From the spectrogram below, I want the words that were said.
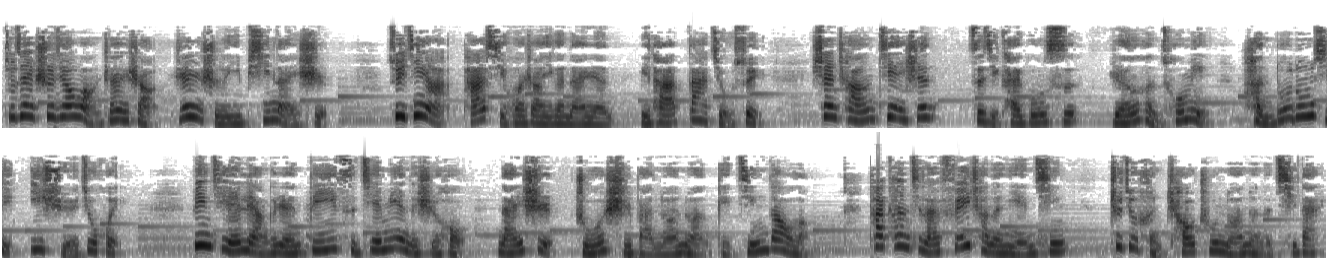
就在社交网站上认识了一批男士。最近啊，她喜欢上一个男人，比她大九岁，擅长健身，自己开公司，人很聪明，很多东西一学就会，并且两个人第一次见面的时候，男士着实把暖暖给惊到了。他看起来非常的年轻，这就很超出暖暖的期待。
